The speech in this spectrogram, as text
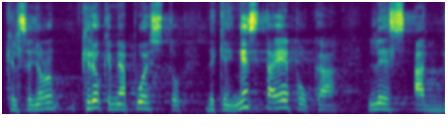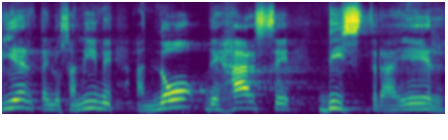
que el Señor creo que me ha puesto de que en esta época les advierta y los anime a no dejarse distraer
